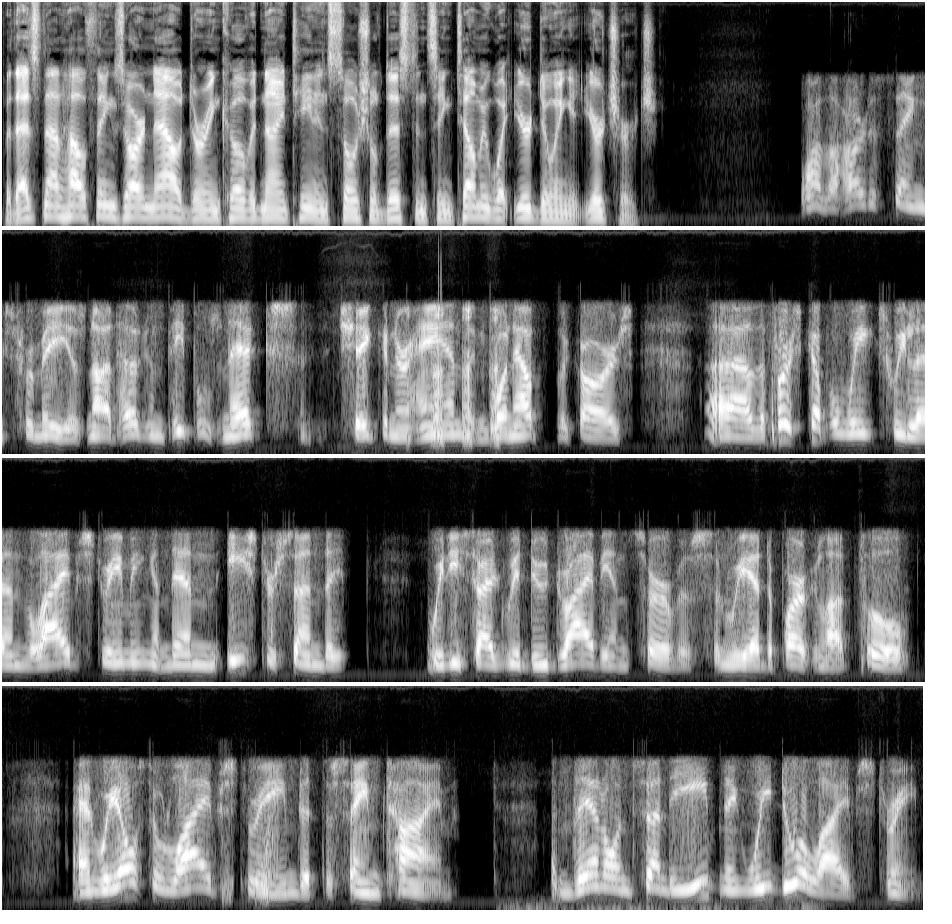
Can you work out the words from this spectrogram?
But that's not how things are now during COVID 19 and social distancing. Tell me what you're doing at your church. One of the hardest things for me is not hugging people's necks and shaking their hands, and going out to the cars. Uh, the first couple of weeks we learned live streaming, and then Easter Sunday we decided we'd do drive-in service, and we had the parking lot full. And we also live streamed at the same time. And then on Sunday evening we do a live stream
